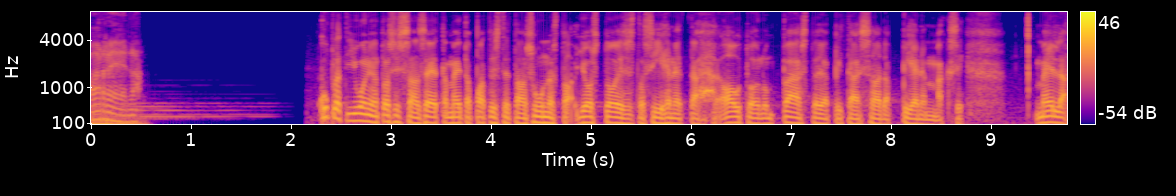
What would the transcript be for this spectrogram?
Areena. Kuplatijuoni on tosissaan se, että meitä patistetaan suunnasta jos toisesta siihen, että autoilun päästöjä pitäisi saada pienemmäksi meillä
